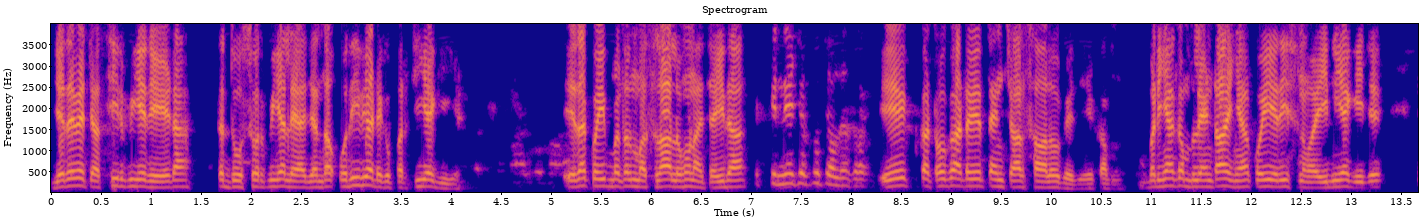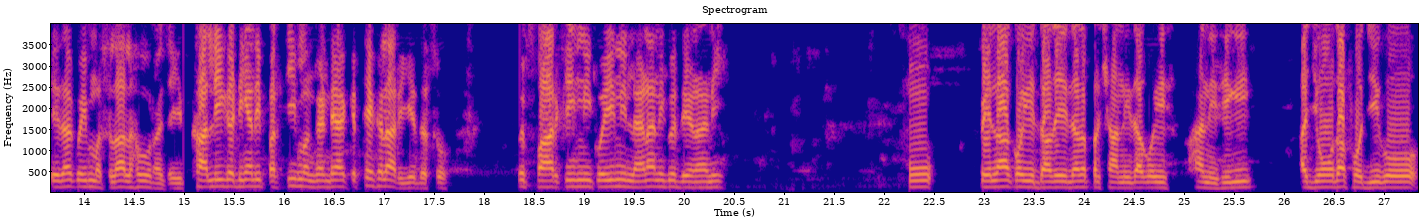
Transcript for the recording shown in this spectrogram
ਜਿਹਦੇ ਵਿੱਚ 80 ਰੁਪਏ ਰੇਟ ਆ ਤੇ 200 ਰੁਪਿਆ ਲਿਆ ਜਾਂਦਾ ਉਹਦੀ ਵੀ ਸਾਡੇ ਕੋਲ ਪਰਚੀ ਹੈਗੀ ਆ। ਇਹਦਾ ਕੋਈ ਮਤਲਬ ਮਸਲਾ ਹੱਲ ਹੋਣਾ ਚਾਹੀਦਾ। ਕਿੰਨੇ ਚਿਰ ਤੋਂ ਚੱਲਦਾ ਸਰ? ਇਹ ਘੱਟੋ ਘੱਟ ਇਹ 3-4 ਸਾਲ ਹੋ ਗਏ ਜੀ ਇਹ ਕੰਮ। ਬੜੀਆਂ ਕੰਪਲੇਂਟਾਂ ਆਈਆਂ ਕੋਈ ਇਹਦੀ ਸੁਣਵਾਈ ਨਹੀਂ ਹੈਗੀ ਜੇ। ਇਹਦਾ ਕੋਈ ਮਸਲਾ ਹੱਲ ਹੋਣਾ ਚਾਹੀਦਾ। ਖਾਲੀ ਗੱਡੀਆਂ ਦੀ ਪਰਚੀ ਮੰਗਣ ਡਿਆ, ਕਿੱਥੇ ਖਿਲਾਰੀਏ ਦੱਸੋ? ਕੋਈ ਪਾਰਕਿੰਗ ਨਹੀਂ, ਕੋਈ ਨਹੀਂ, ਲੈਣਾ ਨਹੀਂ, ਕੋਈ ਦੇਣਾ ਨਹੀਂ। ਉਹ ਪਹਿਲਾਂ ਕੋਈ ਇਦਾਂ ਦੇ ਇਹਨਾਂ ਦਾ ਪਰੇਸ਼ਾਨੀ ਦਾ ਕੋਈ ਹਾਨੀ ਸੀਗੀ। ਅਜੋਂ ਦਾ ਫੌਜੀ ਕੋ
